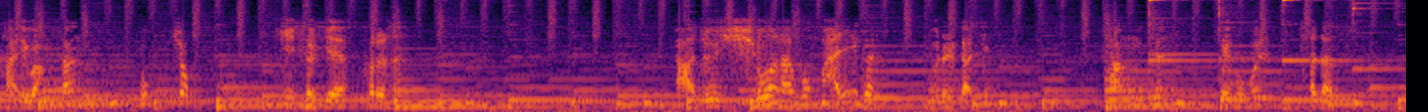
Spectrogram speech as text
가리왕산 북쪽 기슭에 흐르는 아주 시원하고 맑은 물을 가진 장전 계곡을 찾았습니다.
